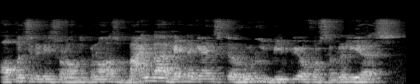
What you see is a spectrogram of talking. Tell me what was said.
opportunities for entrepreneurs. Banged our head against a rural bpo for several years.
